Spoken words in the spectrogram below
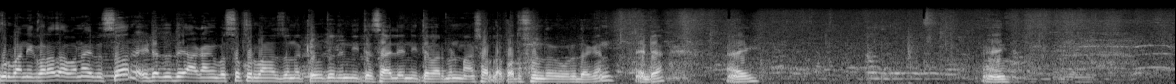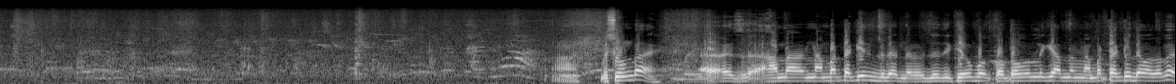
কুরবানি করা যাবে না এবছর। এটা যদি আগামী বছর কুরবানির জন্য কেউ যদি নিতে চাইলে নিতে পারবেন মাসাল্লাহ কত সুন্দর গরু দেখেন এটা এই এই শোন ভাই আপনার নাম্বারটা কি? যদি কেউ কথা বললে কি আপনার নাম্বারটা একটু দেওয়া যাবে?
